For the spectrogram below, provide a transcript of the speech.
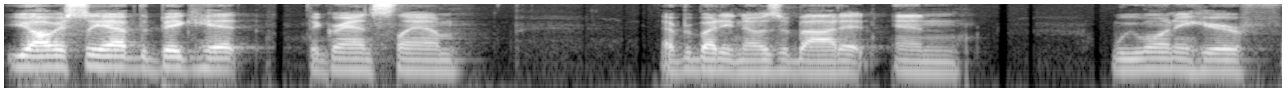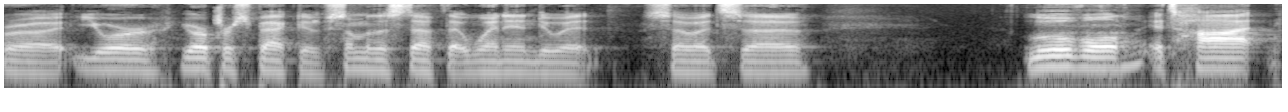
you obviously have the big hit, the Grand Slam. Everybody knows about it, and we want to hear for your your perspective, some of the stuff that went into it. So it's uh, Louisville. It's hot.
